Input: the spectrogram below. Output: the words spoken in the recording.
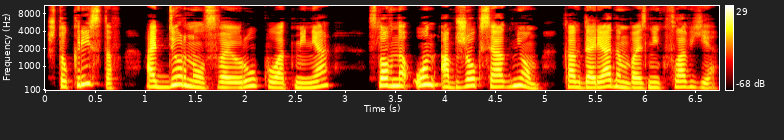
что Кристоф отдернул свою руку от меня, словно он обжегся огнем, когда рядом возник Флавье.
